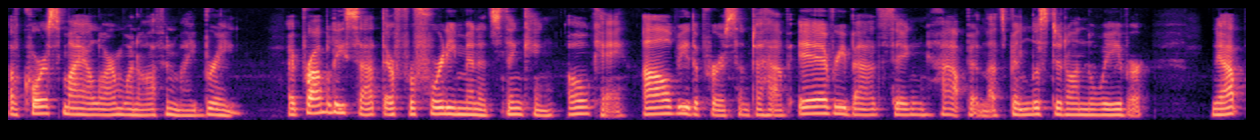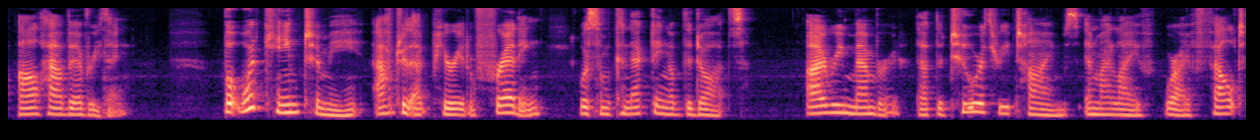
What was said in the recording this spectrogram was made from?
Of course, my alarm went off in my brain. I probably sat there for 40 minutes thinking, okay, I'll be the person to have every bad thing happen that's been listed on the waiver. Yep, I'll have everything. But what came to me after that period of fretting was some connecting of the dots. I remembered that the two or three times in my life where I felt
